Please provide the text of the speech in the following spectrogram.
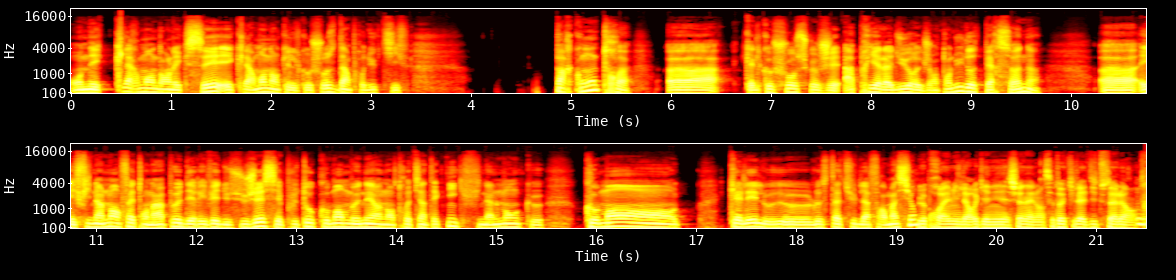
on est clairement dans l'excès et clairement dans quelque chose d'improductif. Par contre, euh, quelque chose que j'ai appris à la dure et que j'ai entendu d'autres personnes, euh, et finalement, en fait, on a un peu dérivé du sujet, c'est plutôt comment mener un entretien technique, finalement, que comment, quel est le, le statut de la formation. Le problème, il est organisationnel. hein. C'est toi qui l'as dit tout à l'heure.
